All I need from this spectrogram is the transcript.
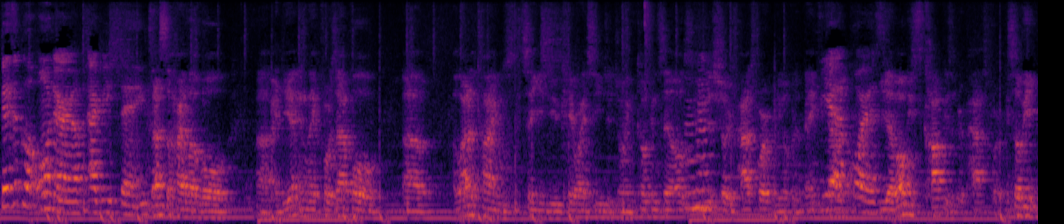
physical owner of everything. That's the high level uh, idea. And like for example, uh, a lot of times, say you do KYC to join token sales, Mhm. you just show your passport when you open a bank account. Yeah, of course. You have all these copies of your passport. So the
